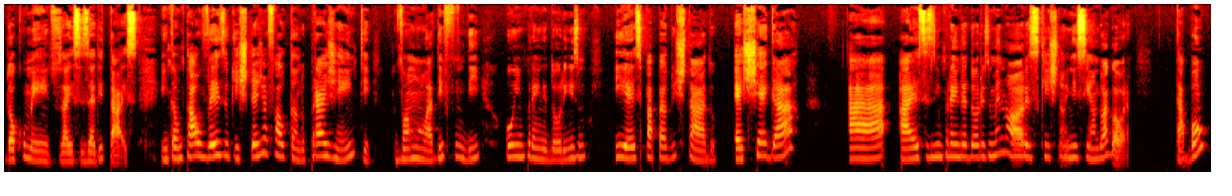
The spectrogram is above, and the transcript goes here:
documentos, a esses editais. Então, talvez o que esteja faltando para a gente, vamos lá, difundir o empreendedorismo e esse papel do Estado. É chegar a, a esses empreendedores menores que estão iniciando agora, tá bom?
